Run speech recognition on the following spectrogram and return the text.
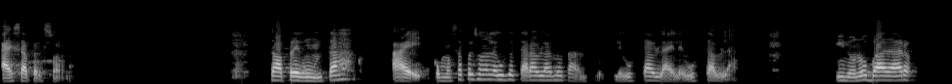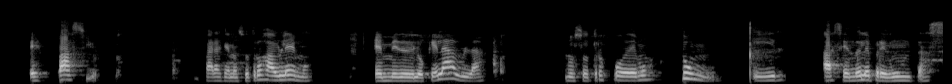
a esa persona. O sea, preguntas, a, como a esa persona le gusta estar hablando tanto, le gusta hablar y le gusta hablar, y no nos va a dar espacio para que nosotros hablemos, en medio de lo que él habla, nosotros podemos ir haciéndole preguntas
